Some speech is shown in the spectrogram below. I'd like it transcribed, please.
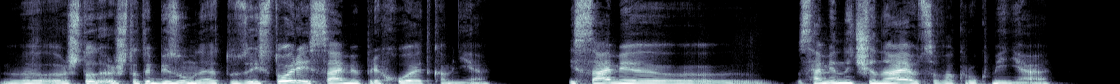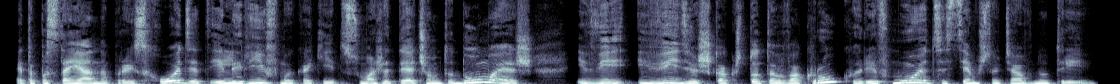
э, что, что безумное. Тут истории сами приходят ко мне. И сами, э, сами начинаются вокруг меня. Это постоянно происходит. Или рифмы какие-то сумасшедшие. Ты о чем-то думаешь и, ви, и видишь, как что-то вокруг рифмуется с тем, что у тебя внутри.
